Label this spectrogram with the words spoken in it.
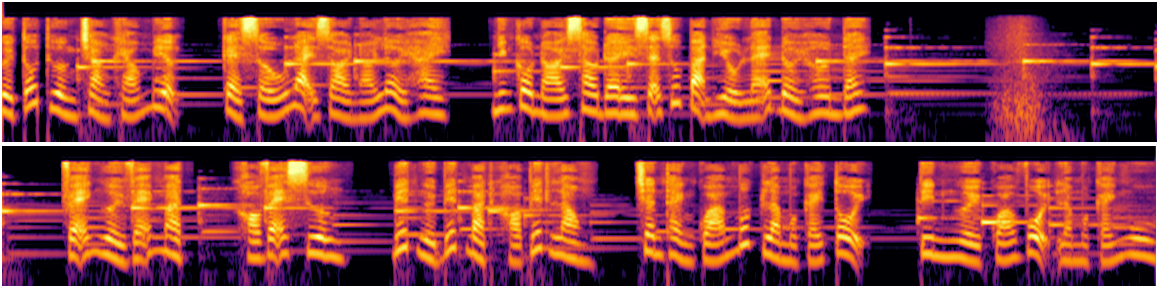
người tốt thường chẳng khéo miệng, kẻ xấu lại giỏi nói lời hay. Những câu nói sau đây sẽ giúp bạn hiểu lẽ đời hơn đấy. Vẽ người vẽ mặt, khó vẽ xương. Biết người biết mặt khó biết lòng. Chân thành quá mức là một cái tội, tin người quá vội là một cái ngu.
